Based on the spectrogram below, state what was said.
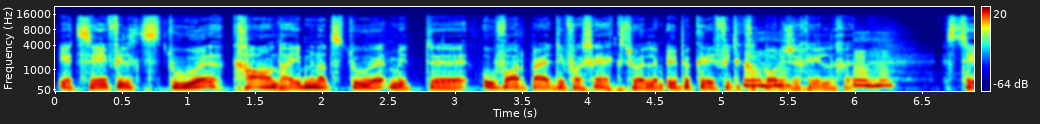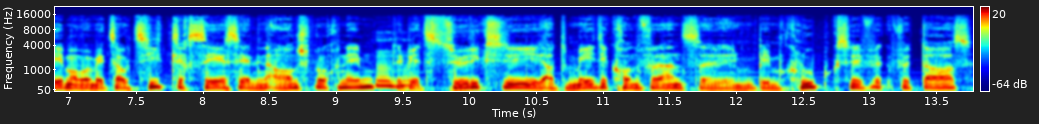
jetzt sehr viel zu tun und habe immer noch zu tun mit der Aufarbeitung von sexuellem Übergriff in der mhm. katholischen mhm. Kirche. Mhm. Das Thema, das man jetzt auch zeitlich sehr, sehr in Anspruch nimmt. Mhm. Ich war jetzt in Zürich an der Medienkonferenz, äh, beim Club für, für das.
